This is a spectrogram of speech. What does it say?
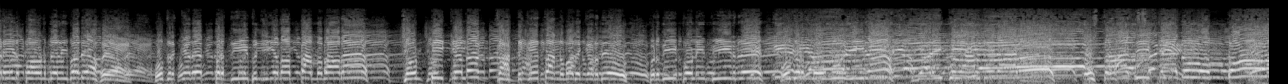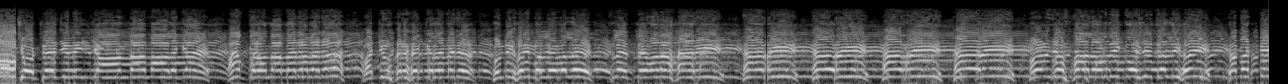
ਕਹਿੰਦੇ ਰੇਡ ਪਾਉਣ ਦੇ ਲਈ ਵਧਿਆ ਹੋਇਆ ਉਧਰ ਕਹਿੰਦੇ ਪ੍ਰਦੀਪ ਜੀ ਦਾ ਧੰਨਵਾਦ ਹੈ। ਜੌਂਟੀ ਕਹਿੰਦਾ ਗੱਡ ਕੇ ਧੰਨਵਾਦ ਕਰਦੇ ਹੋ। ਪ੍ਰਦੀਪ ਹੋਣੀ ਵੀਰ ਨੇ। ਉਧਰ ਮੋਨੂ ਹੀਰਾ ਯਾਰੀ ਗੁਲਾਮ ਦੇ ਨਾਲ। ਉਸਤਾਦ ਜੀ ਕਹਿ ਦੋ ਅੰਬਾ। ਛੋਟੇ ਜਿਨੀ ਜਾਨ ਦਾ ਮਾਲਕ ਹੈ। ਆ ਕਰਾਉਂਦਾ ਬੈਠਾ ਬੈਠਾ ਵੱਜੂ ਫਿਰ ਕਰੇ ਵਿੱਚ ਹੁੰਦੀ ਹੋਈ ਬੱਲੇ ਬੱਲੇ ਭਲੇਤੇ ਵਾਲਾ Harry Harry Harry Harry Harry ਹੁਣ ਜਫਾ ਲਾਉਣ ਦੀ ਕੋਸ਼ਿਸ਼ ਚੱਲਦੀ ਹੋਈ ਕਬੱਡੀ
